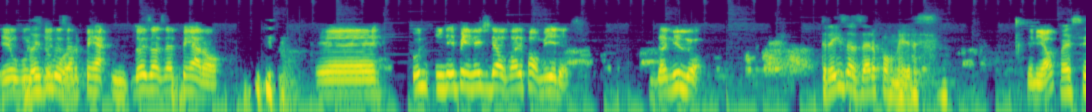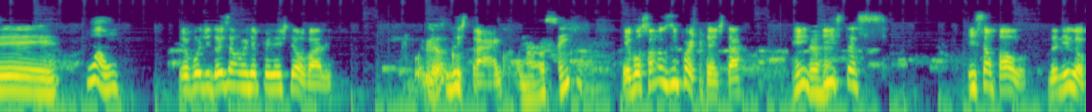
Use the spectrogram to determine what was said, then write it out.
eu vou dois de do 2x0 Penha... 2x0 Penharol. é... Independente Del Valle e Palmeiras. Danilo. 3x0 Palmeiras. Daniel? Vai ser 1x1. Eu vou de 2x1 Independente Del Valle. Do estrago. Nossa, hein? Eu vou só nos importantes, tá? Rentistas e São Paulo. Danilo.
